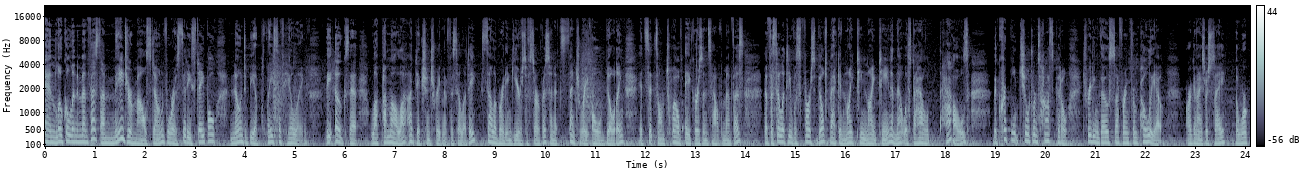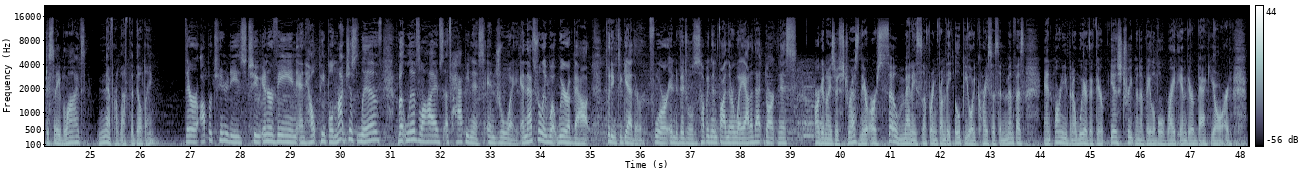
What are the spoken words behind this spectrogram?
And local in Memphis, a major milestone for a city staple known to be a place of healing. The Oaks at La Paloma Addiction Treatment Facility, celebrating years of service in its century-old building. It sits on 12 acres in South Memphis. The facility was first built back in 1919, and that was to house the Crippled Children's Hospital, treating those suffering from polio. Organizers say the work to save lives never left the building. There are opportunities to intervene and help people not just live, but live lives of happiness and joy. And that's really what we're about putting together for individuals, is helping them find their way out of that darkness. Organizers stress there are so many suffering from the opioid crisis in Memphis and aren't even aware that there is treatment available right in their backyard.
